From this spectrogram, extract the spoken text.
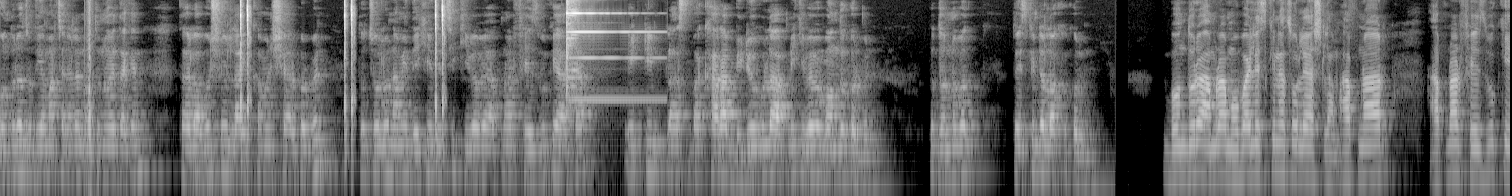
বন্ধুরা, যদি আমার চ্যানেলে নতুন হয়ে থাকেন, তাহলে অবশ্যই লাইক কমেন্ট শেয়ার করবেন। তো চলুন আমি দেখিয়ে দিচ্ছি কীভাবে আপনার ফেসবুকে আসা এইটিন প্লাস বা খারাপ ভিডিওগুলো আপনি কীভাবে বন্ধ করবেন। তো ধন্যবাদ। তো স্ক্রিনটা লক্ষ্য করুন। বন্ধুরা, আমরা মোবাইল স্ক্রিনে চলে আসলাম। আপনার আপনার ফেসবুকে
